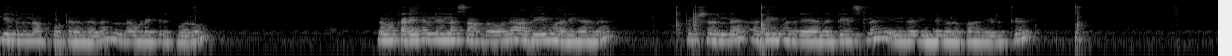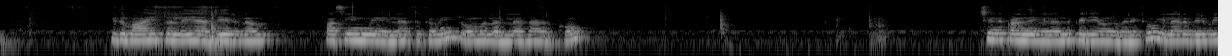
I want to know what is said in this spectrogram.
கீரைலாம் போட்டதுனால நல்லா உடைக்கிறதுக்கு வரும். நம்ம கடைகள்லாம் சாப்பிடுவோம்ல அதே மாதிரியான டெக்ஸ்டரில் அதே மாதிரியான டேஸ்ட்டில் இந்த இஞ்சி மிரப்பா இருக்குது இது வாய் தொல்லை அஜீரணம் பசியின்மை எல்லாத்துக்குமே ரொம்ப நல்லதாக இருக்கும். சின்ன குழந்தைங்கள்லேருந்து பெரியவங்க வரைக்கும் எல்லோரும் விரும்பி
